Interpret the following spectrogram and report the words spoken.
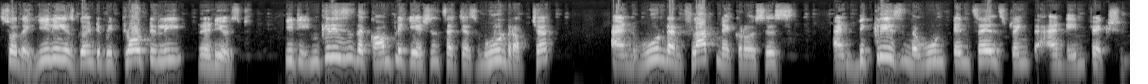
So the healing is going to be totally reduced. It increases the complications such as wound rupture and wound and flap necrosis and decrease in the wound tensile strength and infection.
